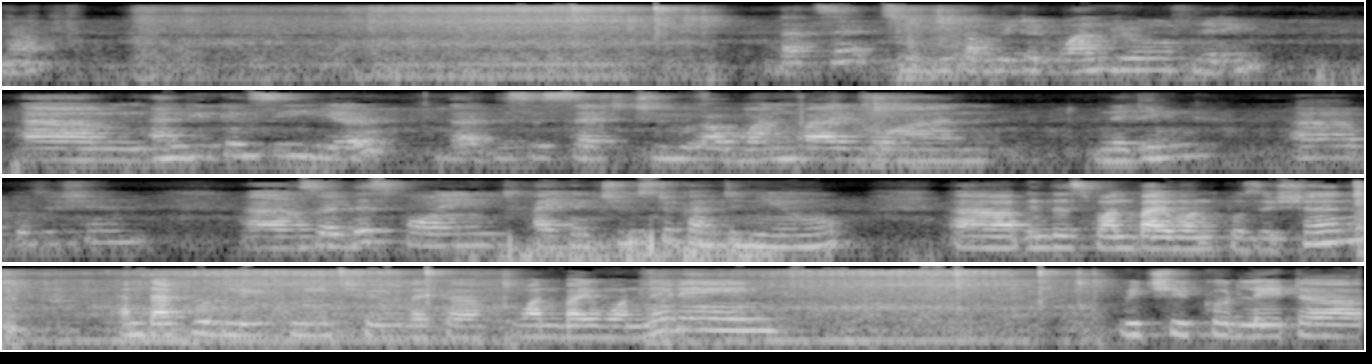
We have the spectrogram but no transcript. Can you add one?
now. That's it. So we completed one row of knitting. Um, and you can see here that this is set to a one by one knitting uh, position. Uh, so at this point, I can choose to continue uh, in this one by one position and that would lead me to like a one by one knitting which you could later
